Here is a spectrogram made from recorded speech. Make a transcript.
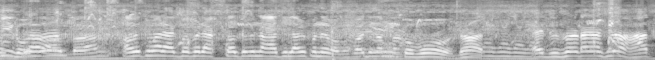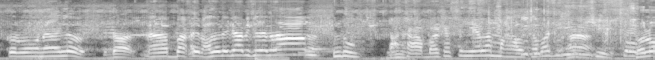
কি করব? আমি তোমার তুমি না দিলে আমি কোনে পাবো? কয়দিন কি করব? ধর। এই দুশো টাকা ছিল হাত করব মনে হইল ধর। আব্বা ভালো লেগে আমি চলে গেলাম। বন্ধু টাকা কাছে নিয়ে এলাম মাল খাবার চলো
